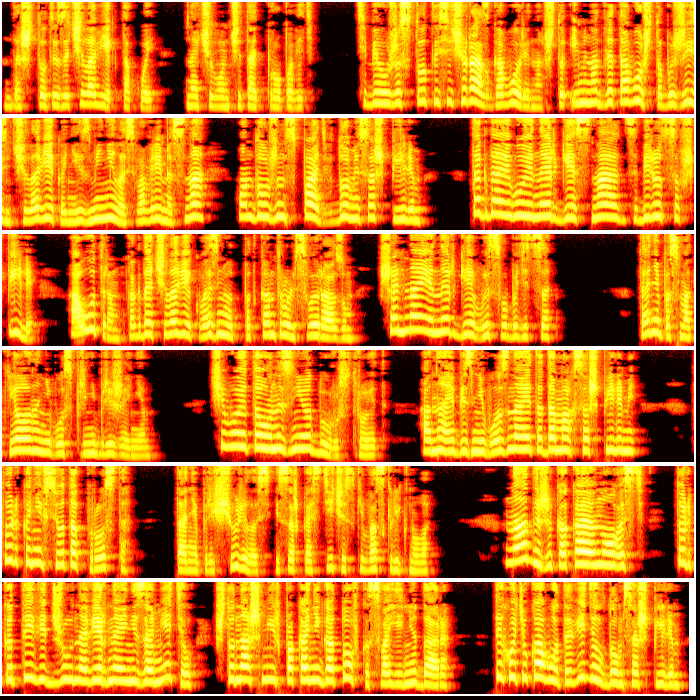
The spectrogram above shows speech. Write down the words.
«Да что ты за человек такой?» — начал он читать проповедь. «Тебе уже сто тысяч раз говорено, что именно для того, чтобы жизнь человека не изменилась во время сна, он должен спать в доме со шпилем. Тогда его энергия сна заберется в шпиле, а утром, когда человек возьмет под контроль свой разум, шальная энергия высвободится. Таня посмотрела на него с пренебрежением. Чего это он из нее дуру строит? Она и без него знает о домах со шпилями. Только не все так просто. Таня прищурилась и саркастически воскликнула. «Надо же, какая новость! Только ты, Виджу, наверное, не заметил, что наш мир пока не готов к освоению дара. Ты хоть у кого-то видел дом со шпилем?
